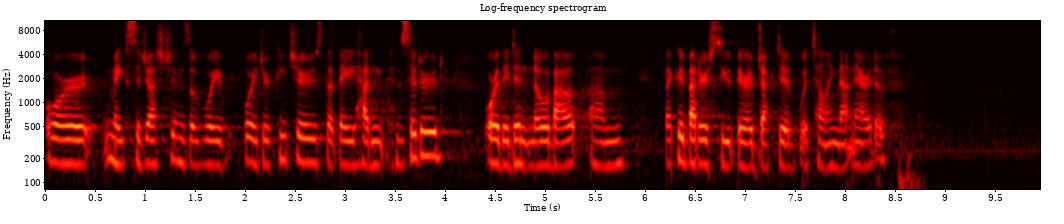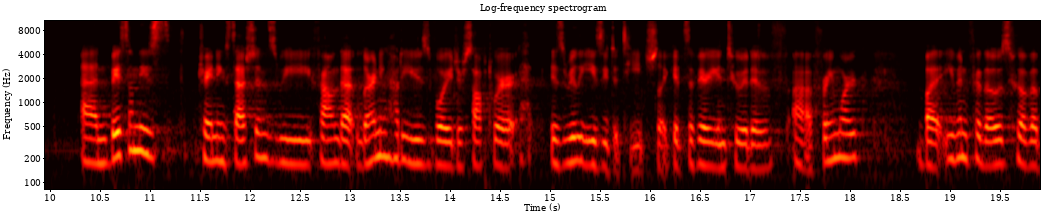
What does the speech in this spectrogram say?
or make suggestions of Voyager features that they hadn't considered or they didn't know about um, that could better suit their objective with telling that narrative. And based on these training sessions, we found that learning how to use Voyager software is really easy to teach. Like it's a very intuitive uh, framework, but even for those who have a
